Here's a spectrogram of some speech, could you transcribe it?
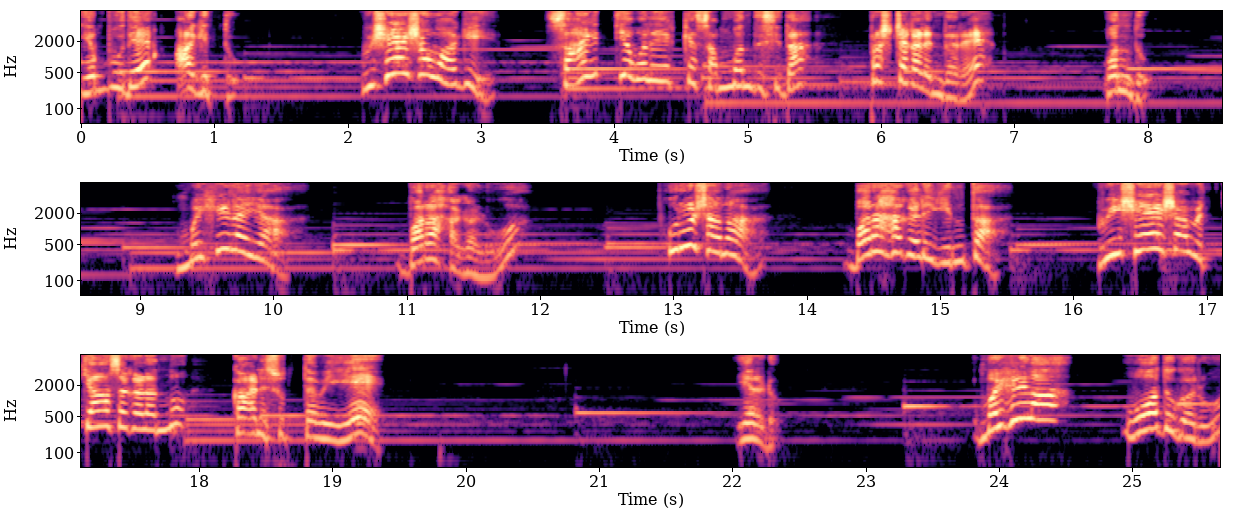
ಎಂಬುದೇ ಆಗಿತ್ತು. ವಿಶೇಷವಾಗಿ ಸಾಹಿತ್ಯ ವಲಯಕ್ಕೆ ಸಂಬಂಧಿಸಿದ ಪ್ರಶ್ನೆಗಳೆಂದರೆ, ಒಂದು, ಮಹಿಳೆಯ ಬರಹಗಳು ಪುರುಷನ ಬರಹಗಳಿಗಿಂತ ವಿಶೇಷ ವ್ಯತ್ಯಾಸಗಳನ್ನು ಕಾಣಿಸುತ್ತವೆಯೇ? ಎರಡು ಮಹಿಳಾ ಓದುಗರು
